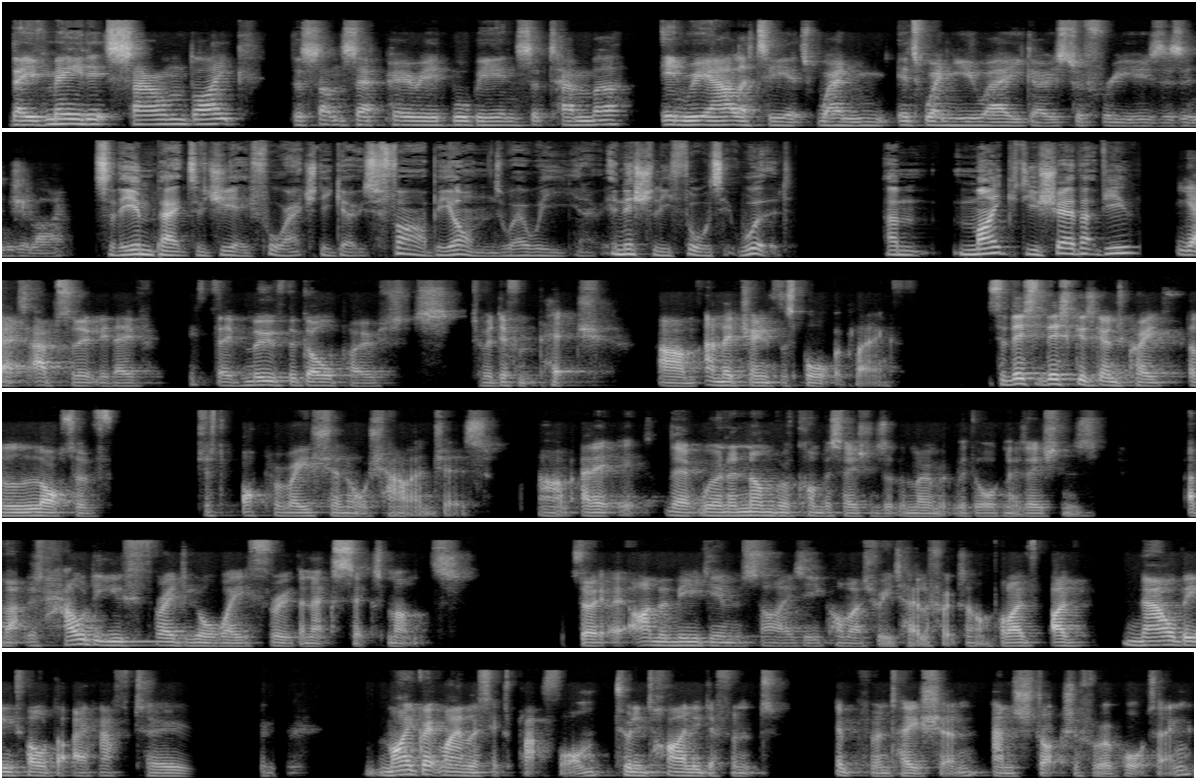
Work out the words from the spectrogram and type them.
they've made it sound like the sunset period will be in September. In reality, it's when it's when UA goes to free users in July. So the impact of GA4 actually goes far beyond where we you know, initially thought it would. Um, Mike, do you share that view? Yes, absolutely. They've they've moved the goalposts to a different pitch, um, and they've changed the sport we're playing. So this this is going to create a lot of just operational challenges. Um, and it, it, we're in a number of conversations at the moment with organizations about just how do you thread your way through the next six months. So I'm a medium-sized e-commerce retailer, for example. I've I've now been told that I have to migrate my analytics platform to an entirely different implementation and structure for reporting,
